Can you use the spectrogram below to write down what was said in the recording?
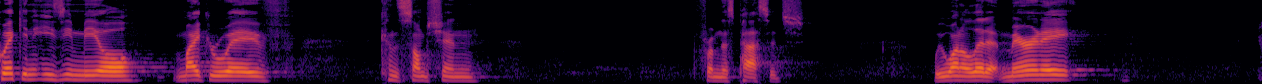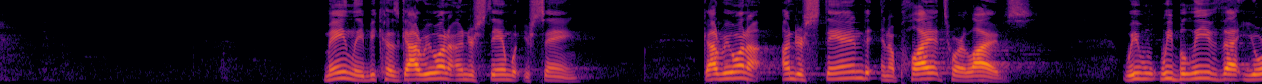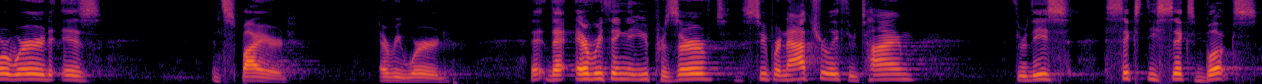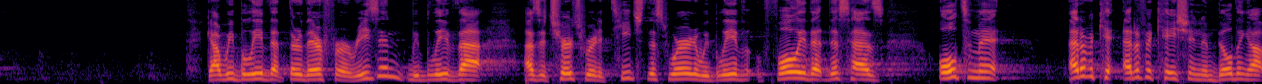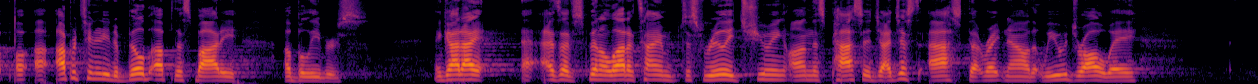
quick and easy meal, microwave consumption from this passage. We want to let it marinate. Mainly because, God, we want to understand what you're saying. God, we want to understand and apply it to our lives. We, we believe that your word is inspired, every word. Eh, that everything that you preserved supernaturally through time, through these 66 books, God, we believe that they're there for a reason. We believe that as a church we're to teach this word, and we believe fully that this has ultimate edification and building up, opportunity to build up this body of believers. And God, I, as I've spent a lot of time just really chewing on this passage, I just ask that right now that we would draw away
